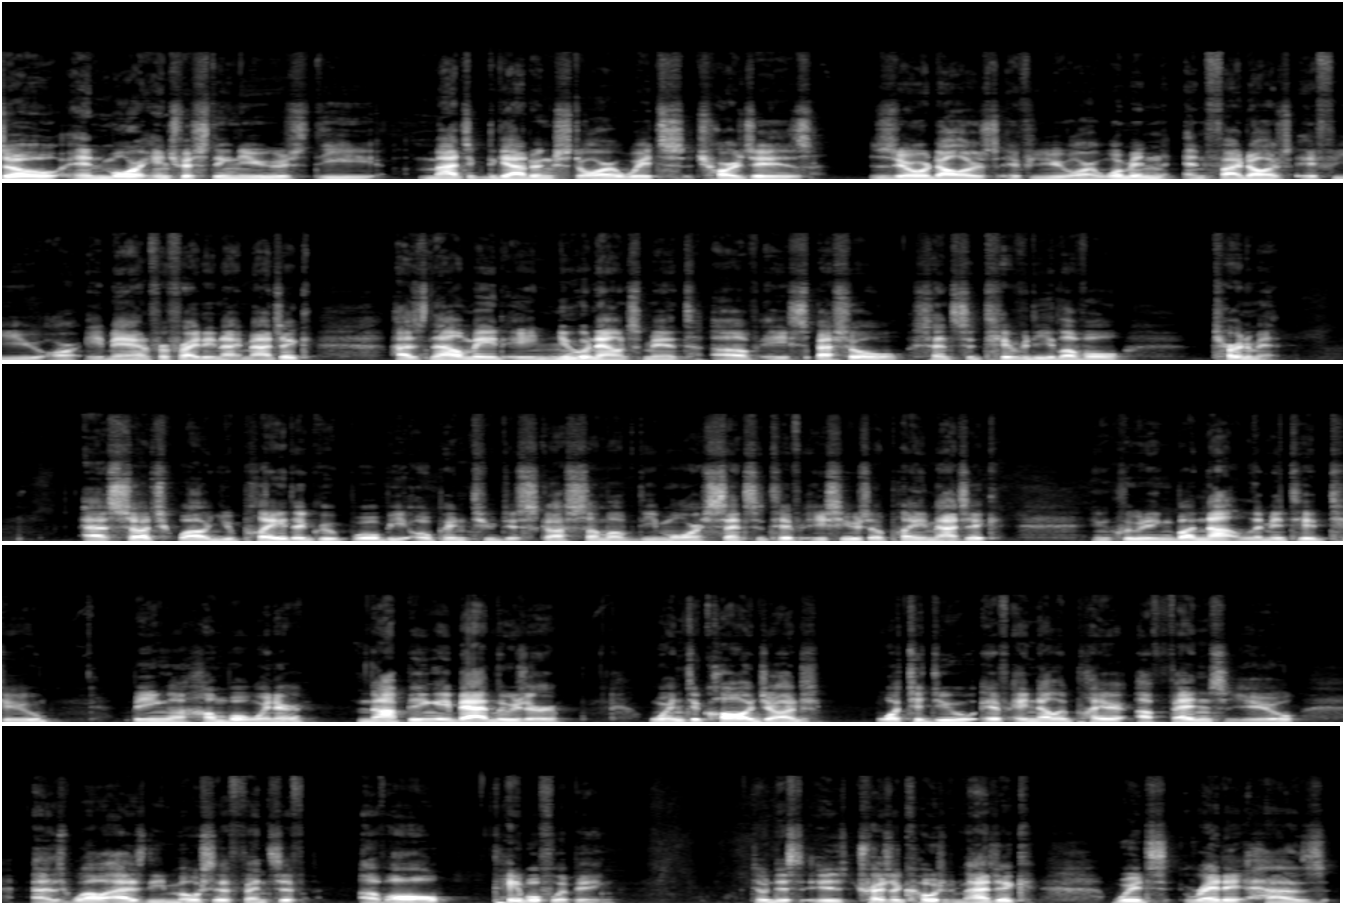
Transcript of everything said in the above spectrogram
So, in more interesting news, the Magic the Gathering store, which charges $0 if you are a woman and $5 if you are a man for Friday Night Magic, has now made a new announcement of a special sensitivity level tournament. As such, while you play, the group will be open to discuss some of the more sensitive issues of playing Magic, including but not limited to being a humble winner, not being a bad loser, when to call a judge, what to do if another player offends you, as well as the most offensive of all, table flipping. So this is Treasure Coast Magic, which Reddit has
